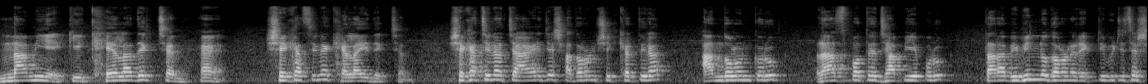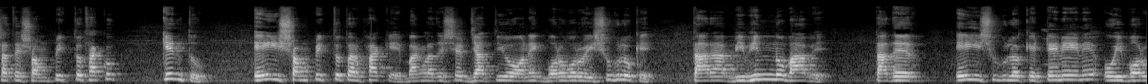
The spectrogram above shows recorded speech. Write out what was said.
নামিয়ে কি খেলা দেখছেন? হ্যাঁ শেখ হাসিনা খেলাই দেখছেন। শেখ হাসিনা চায় যে সাধারণ শিক্ষার্থীরা আন্দোলন করুক, রাজপথে ঝাঁপিয়ে পড়ুক, তারা বিভিন্ন ধরনের অ্যাক্টিভিটিসের সাথে সম্পৃক্ত থাকুক। কিন্তু এই সম্পৃক্ততার ফাঁকে বাংলাদেশের জাতীয় অনেক বড় বড় ইস্যুগুলোকে তারা বিভিন্নভাবে তাদের এই ইস্যুগুলোকে টেনে এনে ওই বড়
